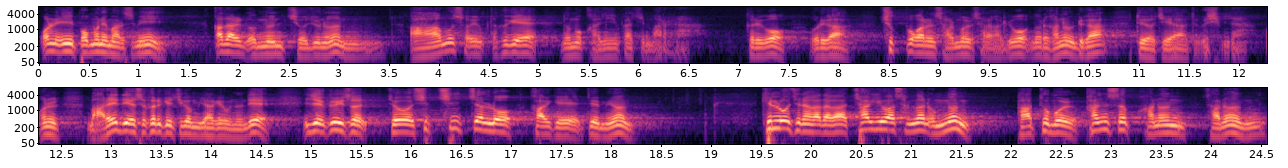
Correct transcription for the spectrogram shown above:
오늘 이 본문의 말씀이 까닭 없는 저주는 아무 소용없다. 그게 너무 관심 갖지 말아라. 그리고 우리가 축복하는 삶을 살아가려고 노력하는 우리가 되어져야 될 것입니다. 오늘 말에 대해서 그렇게 지금 이야기하고 있는데 이제 거기서 저 17절로 가게 되면 길로 지나가다가 자기와 상관없는 다툼을 간섭하는 자는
